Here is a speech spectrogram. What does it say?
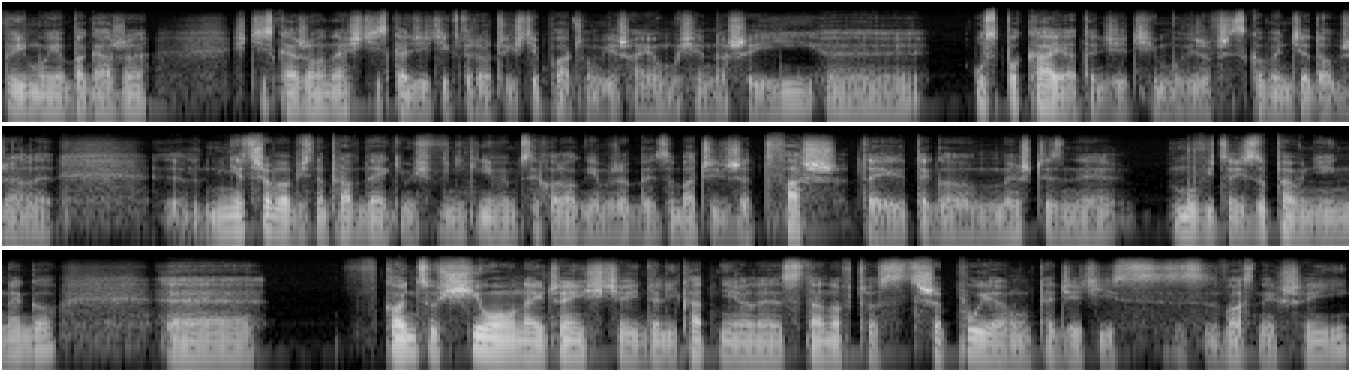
wyjmuje bagaże ściska żonę, ściska dzieci, które oczywiście płaczą, wieszają mu się na szyi. Yy, uspokaja te dzieci, mówi, że wszystko będzie dobrze, ale yy, nie trzeba być naprawdę jakimś wnikliwym psychologiem, żeby zobaczyć, że twarz tej, tego mężczyzny mówi coś zupełnie innego. Yy, w końcu siłą najczęściej, delikatnie, ale stanowczo strzepują te dzieci z, z własnych szyi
